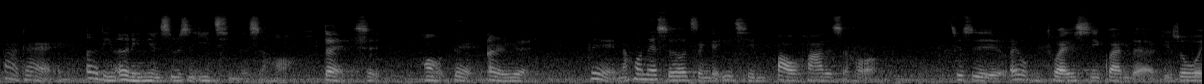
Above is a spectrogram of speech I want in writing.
大概二零二零年是不是疫情的时候？对，是哦，对二月，对，然后那时候整个疫情爆发的时候，就是哎，我们突然习惯的，比如说我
